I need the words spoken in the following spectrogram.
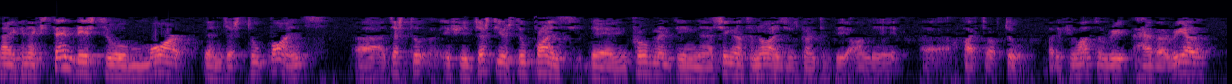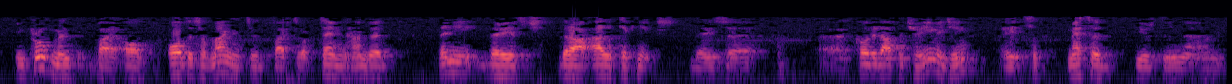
Now you can extend this to more than just two points. Uh, just to, if you just use two points, the improvement in uh, signal to noise is going to be only uh, a factor of two. But if you want to have a real improvement by of orders of magnitude, factor of 10, 100, then you, there is there are other techniques. There is coded aperture imaging. It's a method used in um,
